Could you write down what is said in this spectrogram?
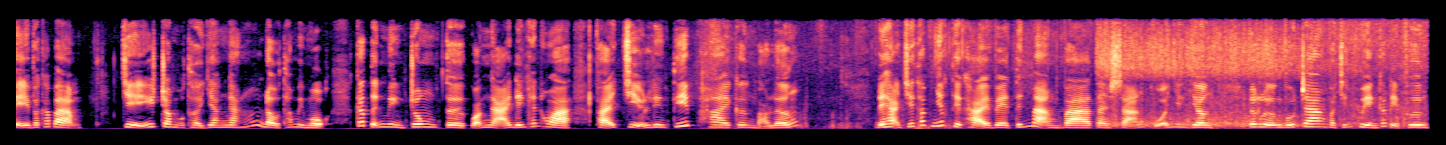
Vị và các bạn, chỉ trong một thời gian ngắn đầu tháng 11, các tỉnh miền Trung từ Quảng Ngãi đến Khánh Hòa phải chịu liên tiếp hai cơn bão lớn. Để hạn chế thấp nhất thiệt hại về tính mạng và tài sản của nhân dân, lực lượng vũ trang và chính quyền các địa phương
